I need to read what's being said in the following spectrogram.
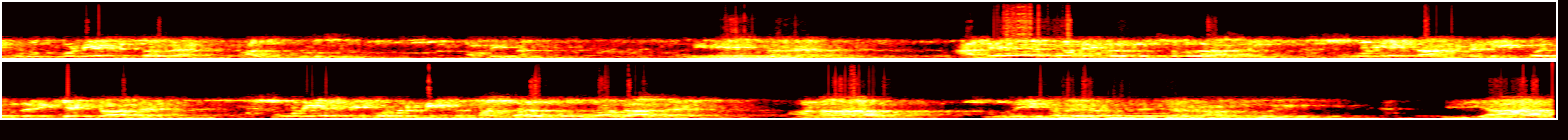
கொடுக்கும்னு எப்படி சொல்ற? அது கொடுக்கும். அப்படின்னா அது அதே போன்று இவர்கள் சொல்கிறார்கள் சூரியக்காரன் நீ போய் உதவி கேட்காத. சூரியத்தை கொண்டு நீ மந்திரத்தை ஓதாத. ஆனால் சூரியனை இழந்து நடந்து இது யார்?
